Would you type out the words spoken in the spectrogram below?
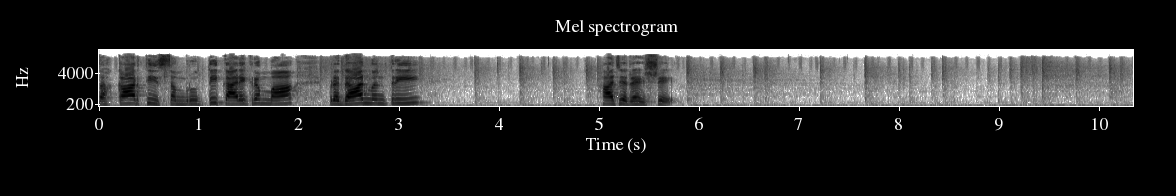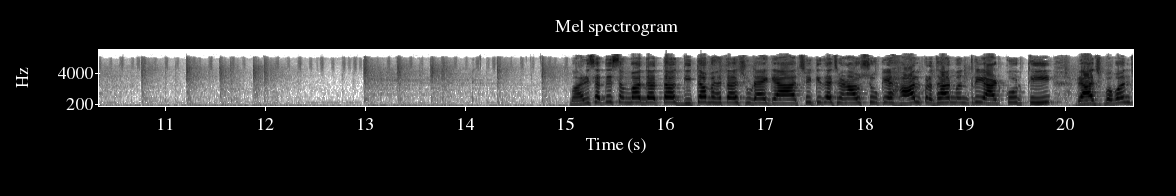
સહકારથી સમૃદ્ધિ કાર્યક્રમમાં પ્રધાનમંત્રી હાજર રહેશે. મારી સાથે સંવાદદાતા ગીતા મહેતા જોડાઈ ગયા છે. ગીતા, જણાવશો કે હાલ પ્રધાનમંત્રી આટકોટથી રાજભવન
